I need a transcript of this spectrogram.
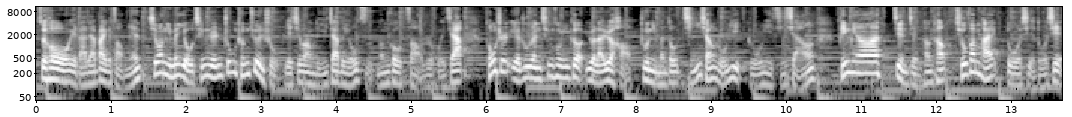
最后我给大家拜个早年，希望你们有情人终成眷属，也希望离家的游子能够早日回家。同时也祝愿轻松一刻越来越好，祝你们都吉祥如意，如意吉祥，平平安安，健健康康。求翻牌，多谢多谢。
